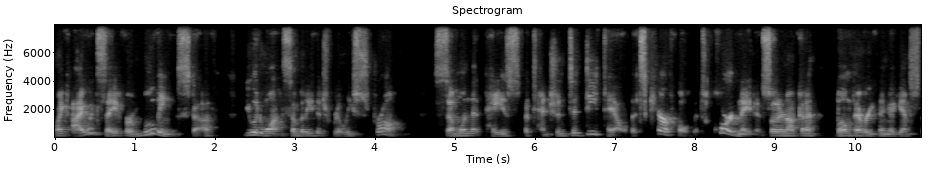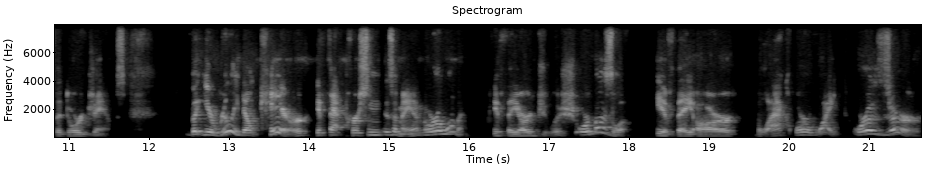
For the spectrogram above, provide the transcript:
Like I would say for moving stuff, you would want somebody that's really strong someone that pays attention to detail, that's careful, that's coordinated, so they're not going to bump everything against the door jambs. But you really don't care if that person is a man or a woman, if they are Jewish or Muslim, if they are black or white or a Zer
